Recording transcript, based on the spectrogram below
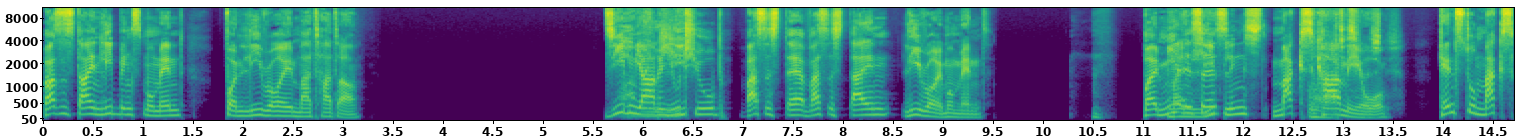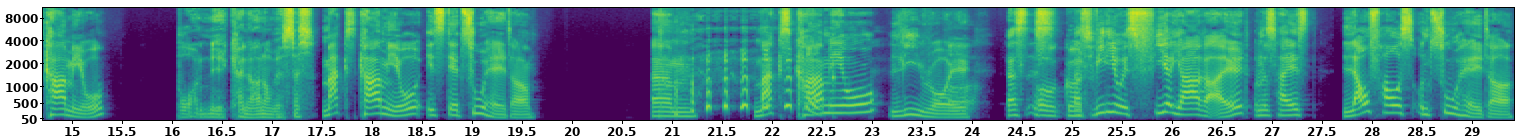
Was ist dein Lieblingsmoment von Leroy Matata? Sieben Oh, Jahre YouTube. Was ist der, was ist dein Leroy-Moment? Bei mir Mein ist es Lieblings Max Oh, Cameo. nicht. Kennst du Max Cameo? Boah, nee, keine Ahnung, wer ist das? Max Cameo ist der Zuhälter. Ähm, Max Cameo Leroy. Das, ist, Oh das Video ist vier Jahre alt und es heißt Laufhaus und Zuhälter.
